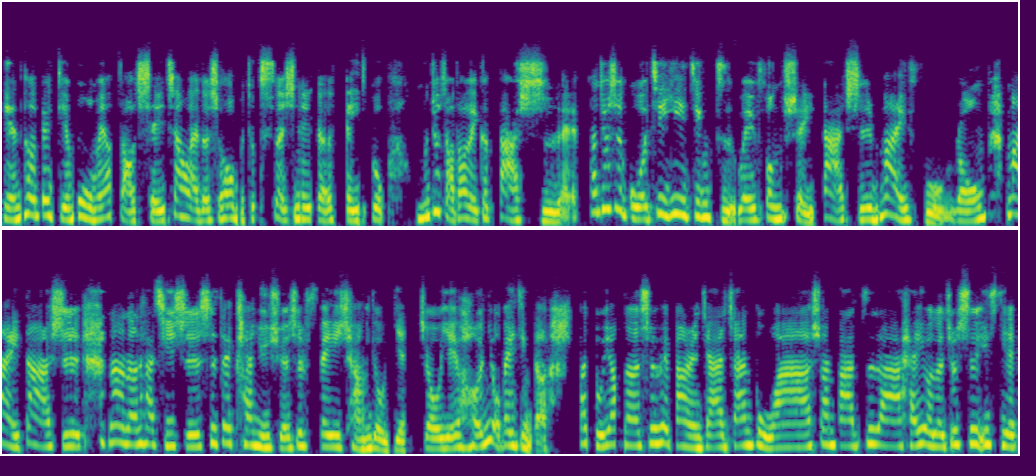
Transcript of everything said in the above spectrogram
年特别节目，我们要找谁上来的时候，我们就 search 那个 Facebook，我们就找到了一个大师，哎，他就是国际易经紫薇风水大师麦府荣麦。大师，那呢？他其实是在堪舆学是非常有研究，也很有背景的。他主要呢是会帮人家占卜啊、算八字啊，还有的就是一些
